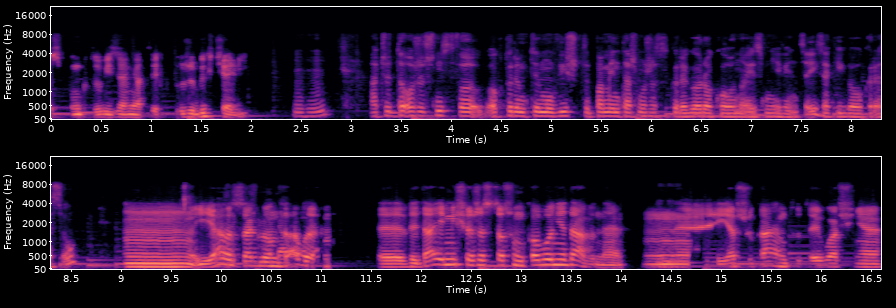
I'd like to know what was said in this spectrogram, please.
z punktu widzenia tych, którzy by chcieli. Mhm. A czy to orzecznictwo, o którym ty mówisz, ty pamiętasz może z którego roku ono jest mniej więcej, z jakiego okresu? Mm, Ja zaglądałem, y, wydaje mi się, że stosunkowo niedawne. Mm, Mhm. Ja szukałem tutaj właśnie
